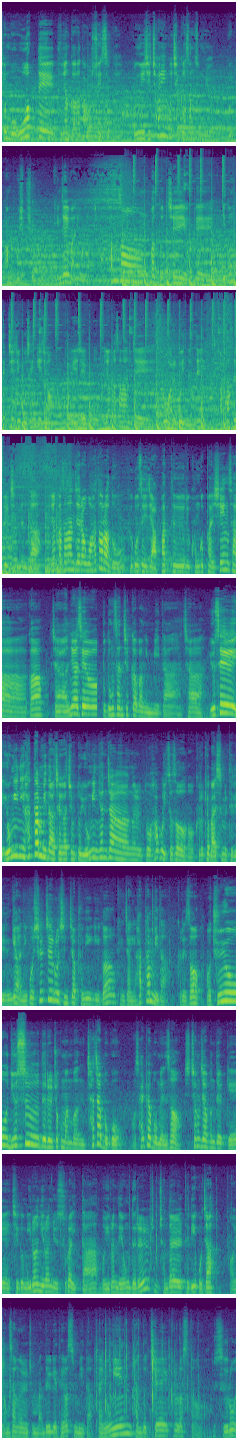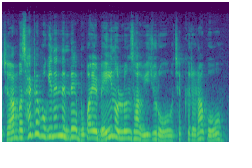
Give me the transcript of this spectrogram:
지금 뭐 5억대 분양가가 나올 수 있을까요? 용인시 처인구 집가 상승률 뭐 한번 보십시오. 굉장히 많이 올랐죠. 삼성 반도체 옆에 이동택지 지구 생기죠. 거기 이제 뭐 분양가 상한제로 알고 있는데 아파트를 짓는다. 분양가 상한제라고 하더라도 그곳에 이제 아파트를 공급할 시행사가 자 안녕하세요 부동산 책가방입니다. 자 요새 용인이 핫합니다. 제가 지금 또 용인 현장을 또 하고 있어서 어, 그렇게 말씀을 드리는 게 아니고 실제로 진짜 분위기가 굉장히 핫합니다. 그래서 어, 주요 뉴스들을 조금 한번 찾아보고 어, 살펴보면서 시청자분들께 지금 이런 이런 뉴스가 있다 뭐 이런 내용들을 좀 전달 드리고자 어, 영상을 좀 만들게 되었습니다. 자, 용인 반도체 클러스터 뉴스로 제가 한번 살펴보긴 했는데 모바일 메인 언론사 위주로 체크를 하고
